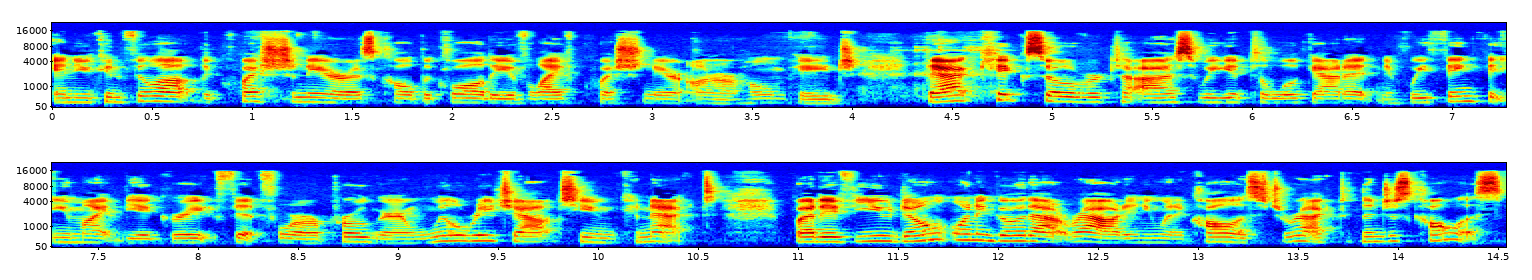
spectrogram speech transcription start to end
and you can fill out the questionnaire. It's called the Quality of Life Questionnaire on our homepage. That kicks over to us. We get to look at it, and if we think that you might be a great fit for our program, we'll reach out to you and connect. But if you don't want to go that route and you want to call us direct, then just call us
